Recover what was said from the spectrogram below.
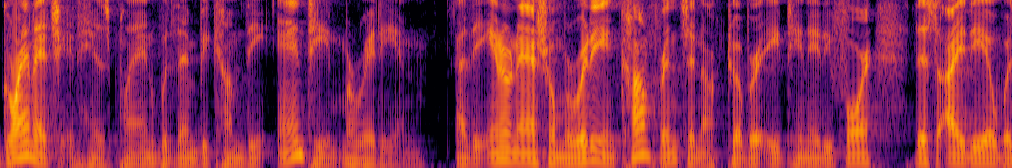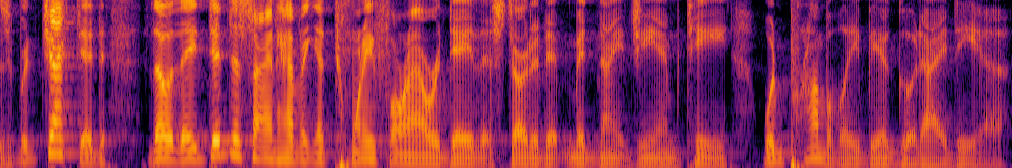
Greenwich, in his plan, would then become the anti meridian. At the International Meridian Conference in October 1884, this idea was rejected, though they did decide having a 24 hour day that started at midnight GMT would probably be a good idea.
